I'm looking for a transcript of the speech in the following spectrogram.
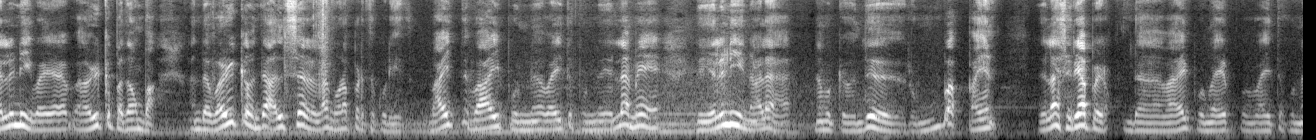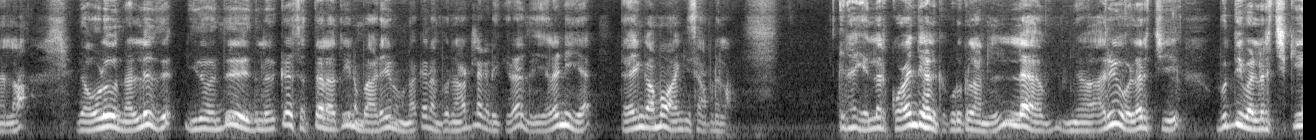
இளநீ வ வழுக்க பதம்பா. அந்த வழுக்க வந்து அல்சர் எல்லாம் குணப்படுத்தக்கூடியது. வயிற்று வாய் புண்ணு வயிற்று புண்ணு எல்லாமே இந்த இளநீயினால் நமக்கு வந்து ரொம்ப பயன். இதெல்லாம் சரியாக போயிடும். இந்த வாய்ப்பு வயப்பு வயத்து புண்ணெல்லாம். இது அவ்வளோ நல்லது. இது வந்து இதில் இருக்க சத்து எல்லாத்தையும் நம்ம அடையணும்னாக்கா நம்ம நாட்டில் கிடைக்கிற இந்த இளநியை தயங்காமல் வாங்கி சாப்பிடலாம். ஏன்னா எல்லார் குழந்தைகளுக்கு கொடுக்கலாம். நல்ல அறிவு வளர்ச்சி புத்தி வளர்ச்சிக்கு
